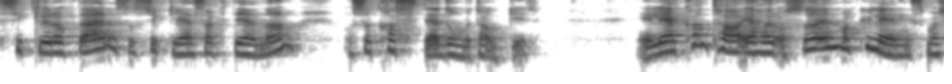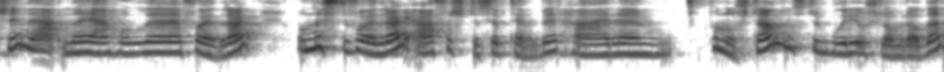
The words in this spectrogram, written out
Sykler opp der, og så sykler jeg sakte gjennom. Og så kaster jeg dumme tanker. Eller jeg kan ta Jeg har også en makuleringsmaskin når jeg holder foredrag. Og neste foredrag er 1.9. her eh, på Nordstrand, hvis du bor i Oslo-området.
